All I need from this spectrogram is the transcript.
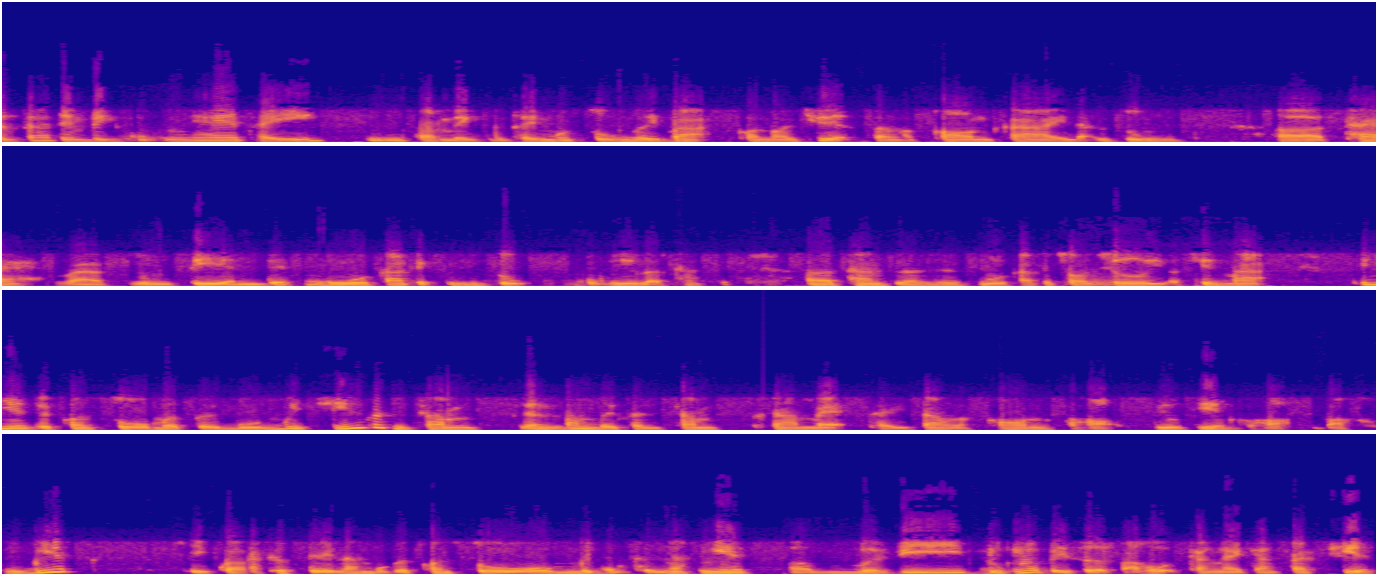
Thực ra thì mình cũng nghe thấy và mình cũng thấy một số người bạn có nói chuyện rằng là con cái đã dùng uh, thẻ và dùng tiền để mua các cái ứng dụng cũng như là các uh, tham gia mua các cái trò chơi ở trên mạng. Tuy nhiên cái con số mà tới 49% gần 50% cha mẹ thấy rằng là con của họ tiêu tiền của họ và không biết thì quả thực tế là một cái con số mình cũng thấy ngạc nhiên. Ờ, bởi vì đúng là bây giờ xã hội càng ngày càng phát triển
